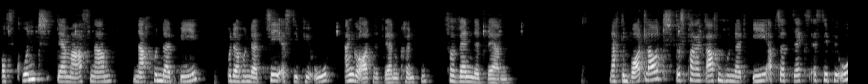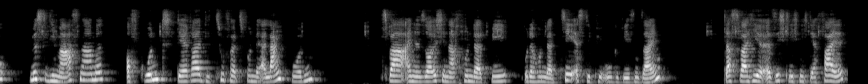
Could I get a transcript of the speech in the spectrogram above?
aufgrund der Maßnahmen nach 100b oder 100c StPO angeordnet werden könnten, verwendet werden. Nach dem Wortlaut des Paragraphen 100e Absatz 6 StPO müsste die Maßnahme, aufgrund derer die Zufallsfunde erlangt wurden, zwar eine solche nach 100b oder 100c StPO gewesen sein. Das war hier ersichtlich nicht der Fall,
